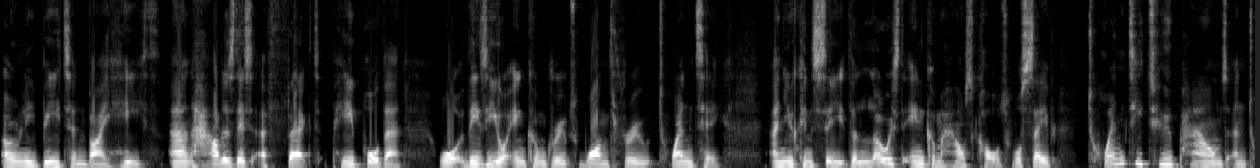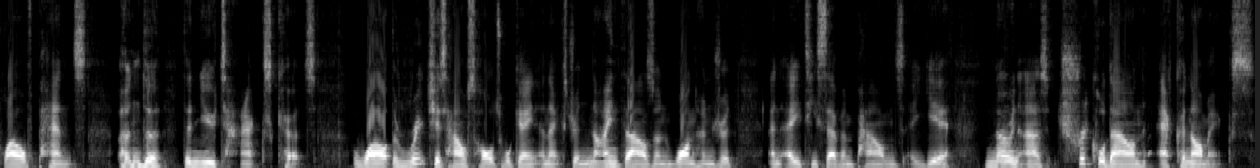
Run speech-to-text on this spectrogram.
only beaten by Heath. And how does this affect people then? Well, these are your income groups 1 through 20. And you can see the lowest income households will save £22 and 12 pence under the new tax cuts, while the richest households will gain an extra £9,187 a year, known as trickle down economics.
